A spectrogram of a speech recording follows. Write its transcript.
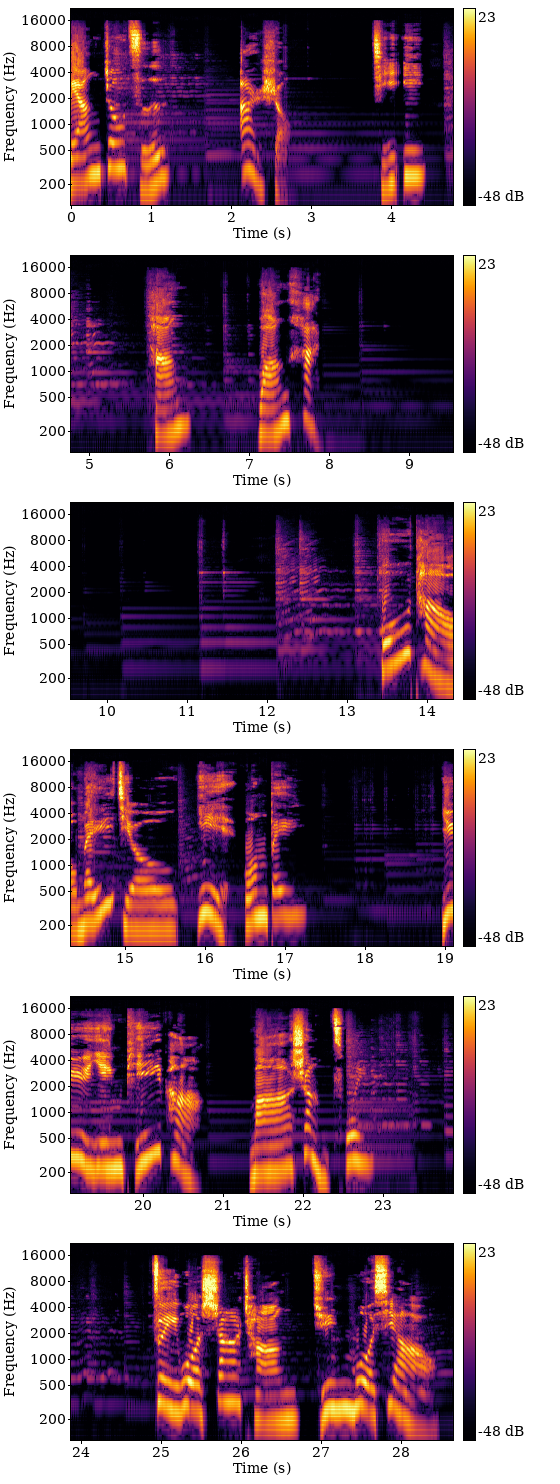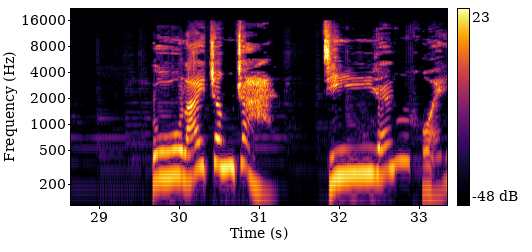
凉州词》二首其一，唐·王翰。葡萄美酒夜光杯，欲饮琵琶马上催。醉卧沙场君莫笑。古来征战几人回？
